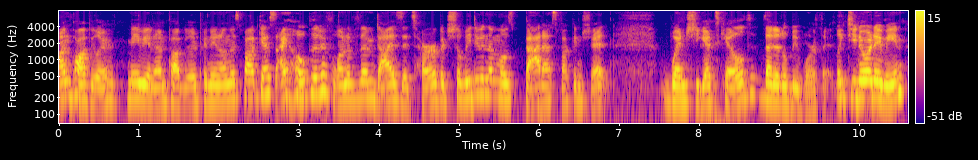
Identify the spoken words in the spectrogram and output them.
unpopular, maybe an unpopular opinion on this podcast. I hope that if one of them dies, it's her, but she'll be doing the most badass fucking shit when she gets killed. That it'll be worth it. Like, do you know what I mean?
